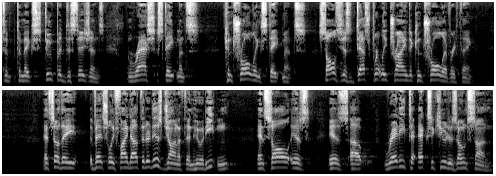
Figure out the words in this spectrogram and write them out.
to, to make stupid decisions, rash statements, controlling statements. Saul's just desperately trying to control everything. And so they eventually find out that it is Jonathan who had eaten, and Saul is, is uh, ready to execute his own son.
